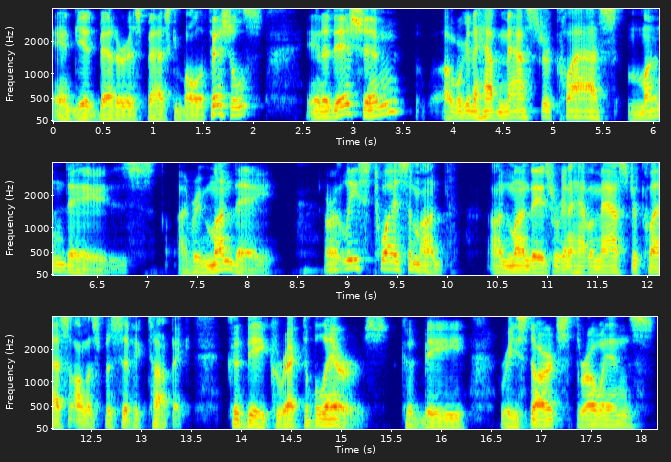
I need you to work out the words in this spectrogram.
and get better as basketball officials. In addition, uh, we're going to have master class Mondays every Monday, or at least twice a month. On Mondays, we're going to have a master class on a specific topic. Could be correctable errors, could be restarts, throw ins,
